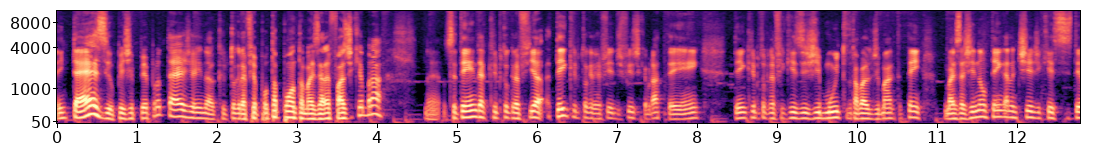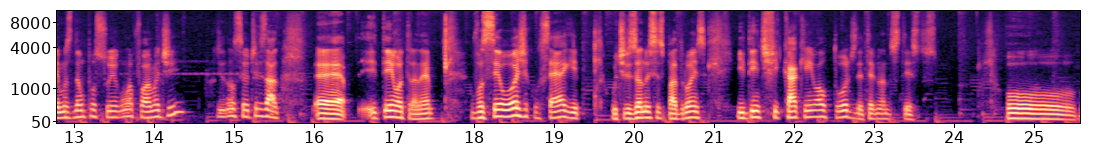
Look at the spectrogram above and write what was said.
Em tese, o PGP protege ainda a criptografia ponta a ponta, mas ela é fácil de quebrar. Né? Você tem ainda criptografia. Tem criptografia difícil de quebrar? Tem. Tem criptografia que exige muito trabalho de máquina? Tem. Mas a gente não tem garantia de que esses sistemas não possuem alguma forma de, de não ser utilizado. É, e tem outra, né? Você hoje consegue, utilizando esses padrões, identificar quem é o autor de determinados textos. O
